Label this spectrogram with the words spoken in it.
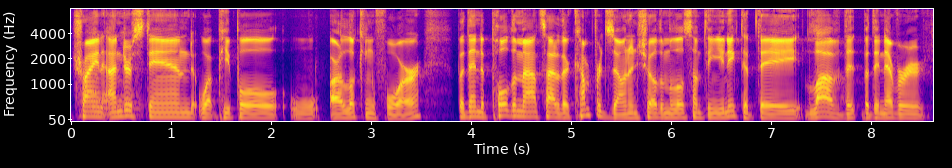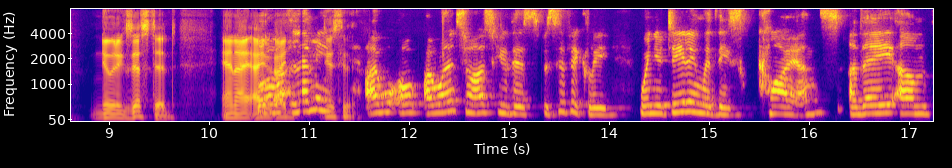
try and understand what people are looking for, but then to pull them outside of their comfort zone and show them a little something unique that they love, that but they never knew it existed. And I, Well, I, I let me. see- I, w- I wanted to ask you this specifically. When you're dealing with these clients, are they? Um,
